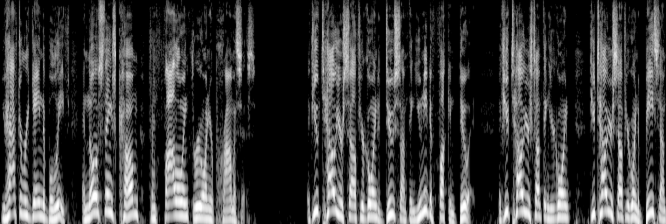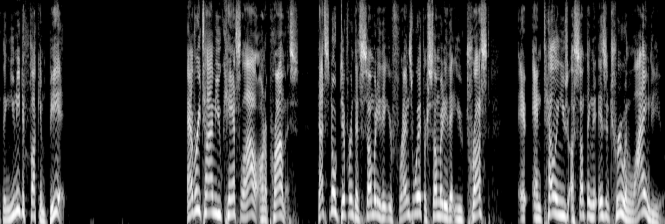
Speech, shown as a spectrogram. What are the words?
You have to regain the belief. And those things come from following through on your promises. If you tell yourself you're going to do something, you need to fucking do it. If you tell yourself something you're going if you tell yourself you're going to be something, you need to fucking be it. Every time you cancel out on a promise, that's no different than somebody that you're friends with or somebody that you trust and telling you something that isn't true and lying to you.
